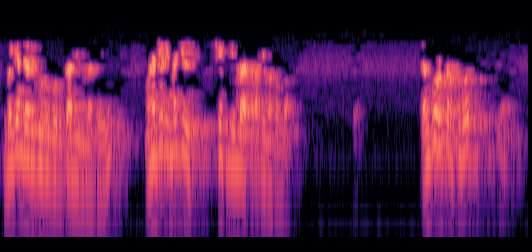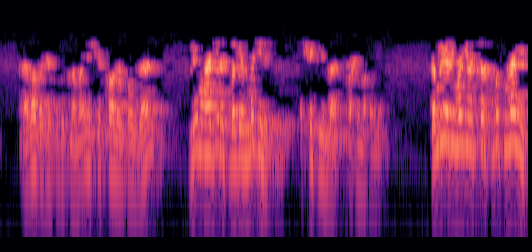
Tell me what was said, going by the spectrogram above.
sebagian dari guru-guru kami di masa ini menghadiri majelis Syekh bin Baz rahimahullah. Dan guru tersebut, ya, apa-apa saya sebut namanya Syekh Khalil Fauzan, beliau menghadiri sebagian majelis Syekh bin Baz rahimahullah. Dan beliau di majelis tersebut menangis.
